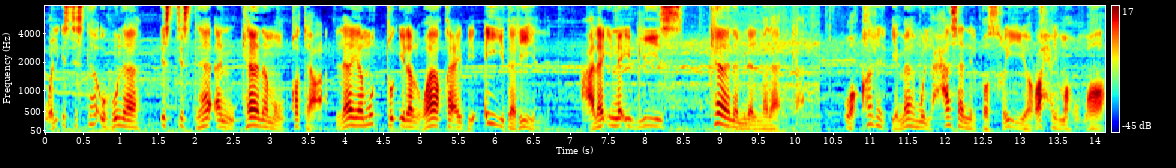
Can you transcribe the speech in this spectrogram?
والاستثناء هنا استثناء كان منقطع لا يمت إلى الواقع بأي دليل على إن إبليس كان من الملائكة. وقال الإمام الحسن البصري رحمه الله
